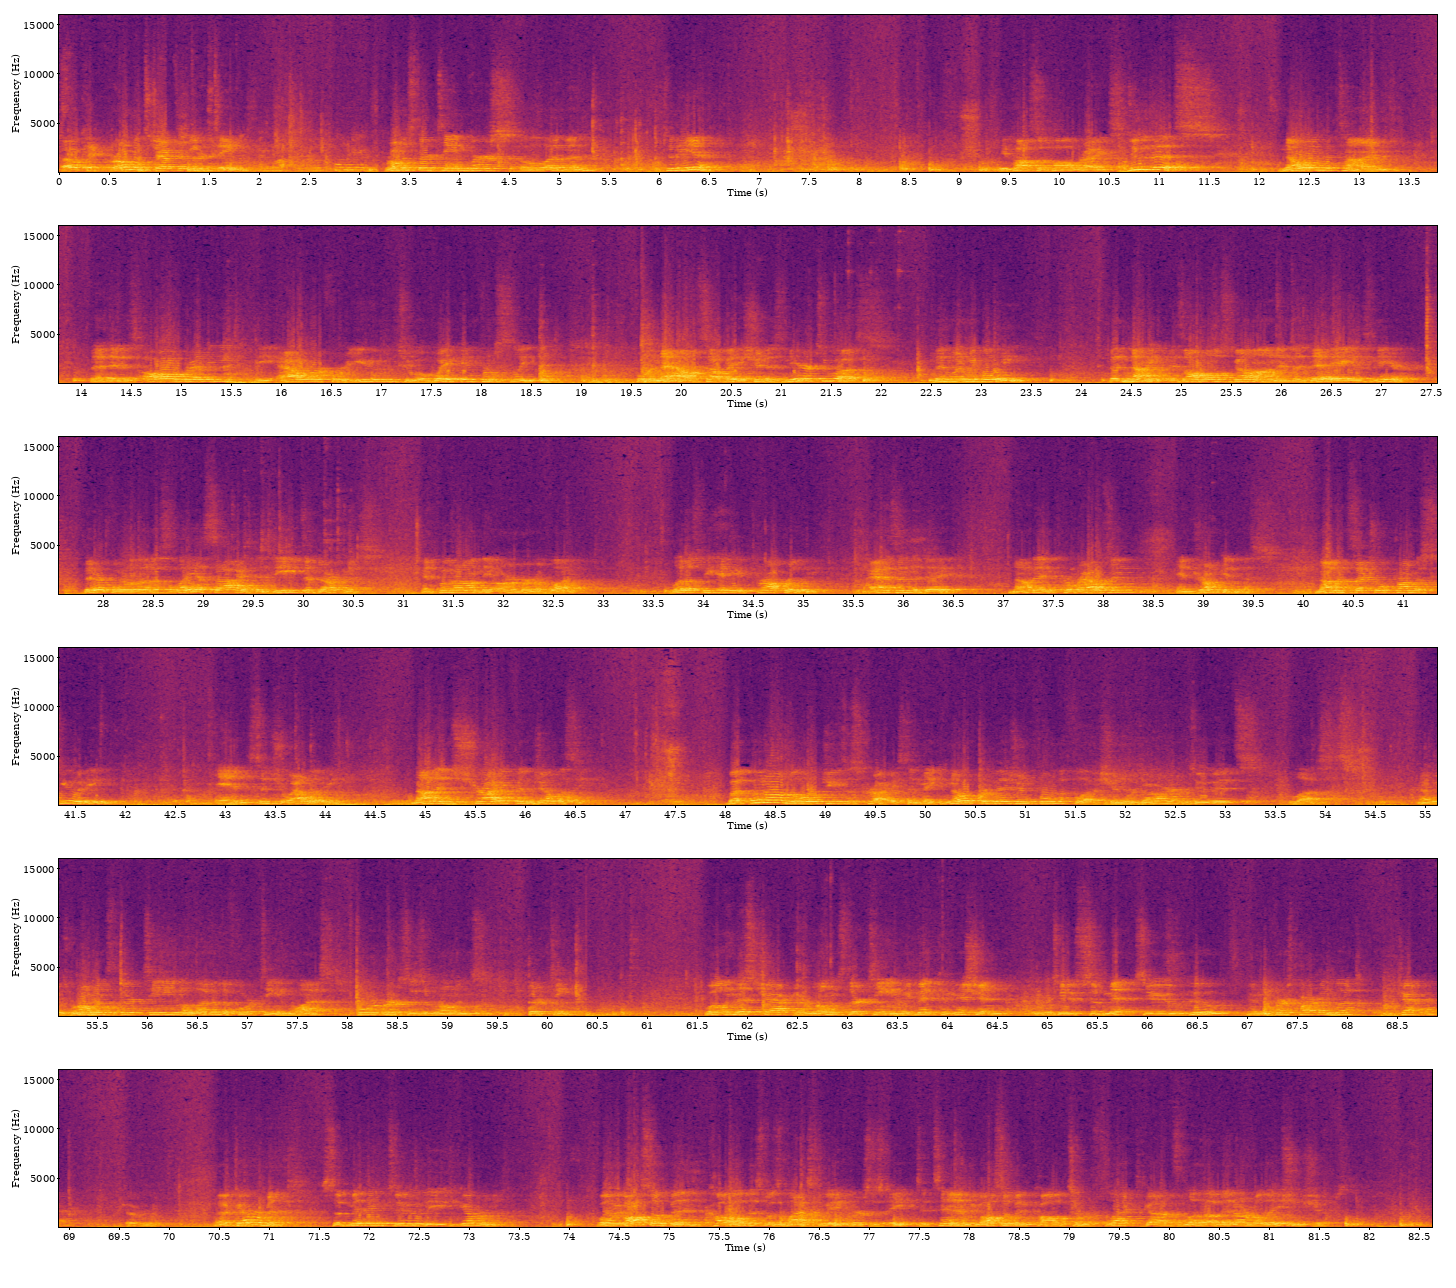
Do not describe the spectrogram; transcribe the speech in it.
Okay, Romans chapter 13. Romans 13, verse 11 to the end. The Apostle Paul writes, Do this, knowing the time, that it is already the hour for you to awaken from sleep. For now salvation is nearer to us than when we believed. The night is almost gone and the day is near. Therefore, let us lay aside the deeds of darkness and put on the armor of light. Let us behave properly as in the day, not in carousing and drunkenness, not in sexual promiscuity and sensuality, not in strife and jealousy. But put on the Lord Jesus Christ and make no provision for the flesh in regard to its lusts. That was Romans 13, 11 to 14, the last four verses of Romans 13. Well, in this chapter, Romans 13, we've been commissioned to submit to who in the first part of the chapter? Government. The government. Submitting to the government. Well, we've also been called, this was last week, verses 8 to 10, we've also been called to reflect God's love in our relationships.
